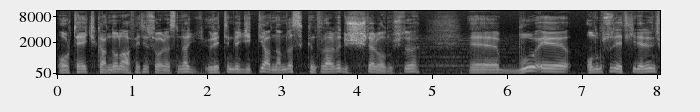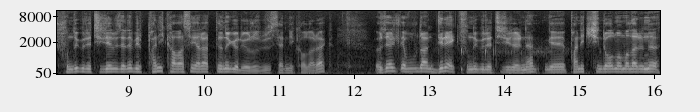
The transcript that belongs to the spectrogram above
ortaya çıkan don afeti sonrasında üretimde ciddi anlamda sıkıntılar ve düşüşler olmuştu. E, bu e, olumsuz etkilerin fındık üreticileri üzerinde bir panik havası yarattığını görüyoruz biz sendika olarak. Özellikle buradan direkt fındık üreticilerine e, panik içinde olmamalarını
